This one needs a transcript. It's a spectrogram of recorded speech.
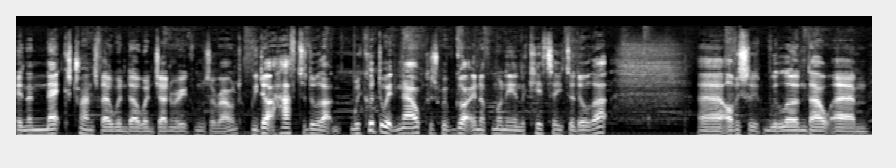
in the next transfer window when January comes around. We don't have to do that. We could do it now because we've got enough money in the kitty to do that. Uh, obviously, we learned out um,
